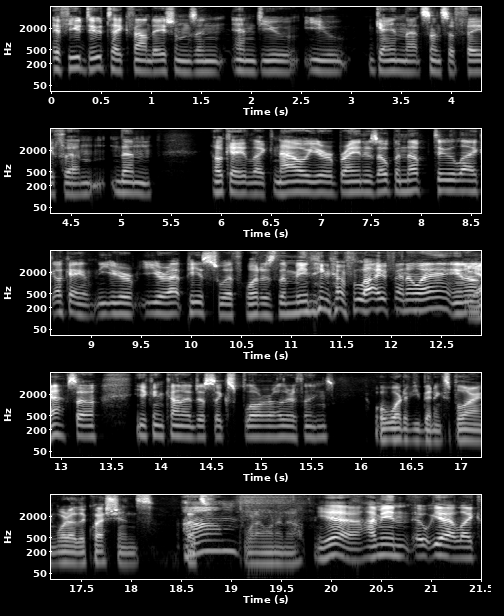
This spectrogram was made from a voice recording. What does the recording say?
if you do take foundations and and you you gain that sense of faith then then okay like now your brain is opened up to like okay you're you're at peace with what is the meaning of life in a way you know? Yeah. so you can kind of just explore other things Well, what have you been exploring? What are the questions? That's Um, what I want to know. Yeah, I mean, uh, yeah, like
